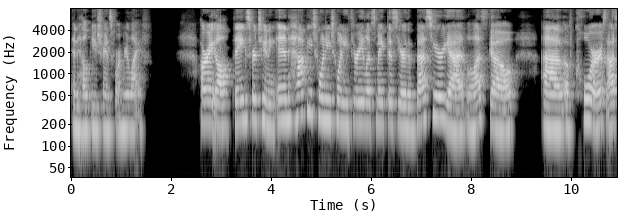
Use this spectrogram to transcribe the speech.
and help you transform your life. All right, y'all. Thanks for tuning in. Happy 2023. Let's make this year the best year yet. Let's go. Uh, of course, as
